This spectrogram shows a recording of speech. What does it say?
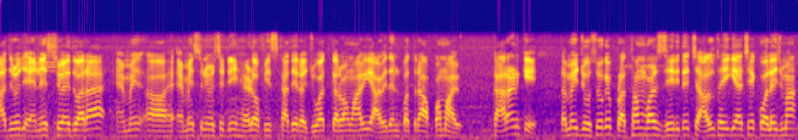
આજરોજ એનએસયુઆઈ દ્વારા એમએ એમએસ યુનિવર્સિટીની હેડ ઓફિસ ખાતે રજૂઆત કરવામાં આવી, આવેદનપત્ર આપવામાં આવ્યું. કારણ કે તમે જોશો કે પ્રથમ વર્ષ જે રીતે ચાલુ થઈ ગયા છે કોલેજમાં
